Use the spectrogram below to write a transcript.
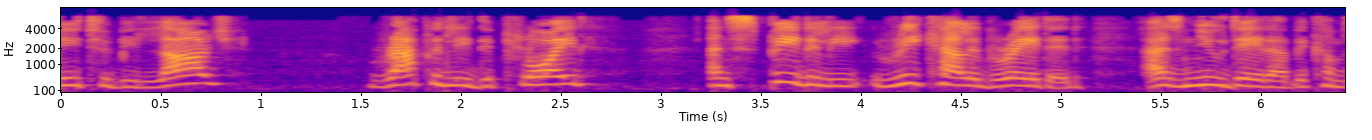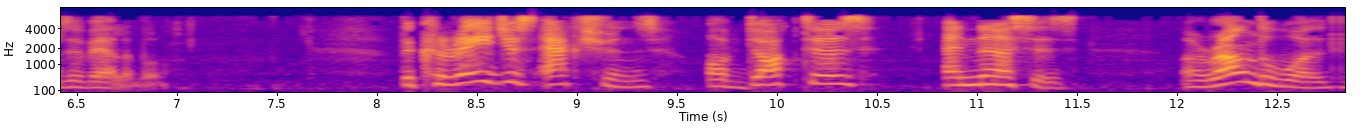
need to be large, rapidly deployed, and speedily recalibrated as new data becomes available. The courageous actions of doctors and nurses around the world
